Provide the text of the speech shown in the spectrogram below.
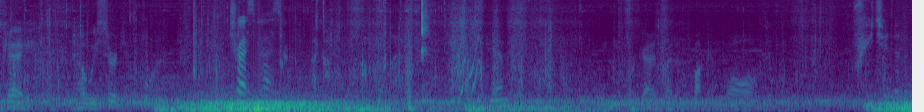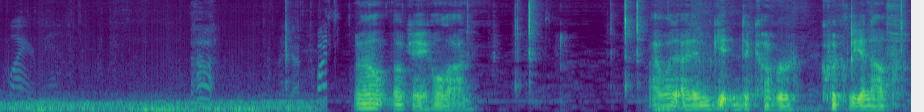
Okay. How we searching for? Trespasser. Again? We need more guys by the fucking wall. Preaching to the choir, man. I got fight. Well, okay, hold on. I w- I didn't get into cover quickly enough.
